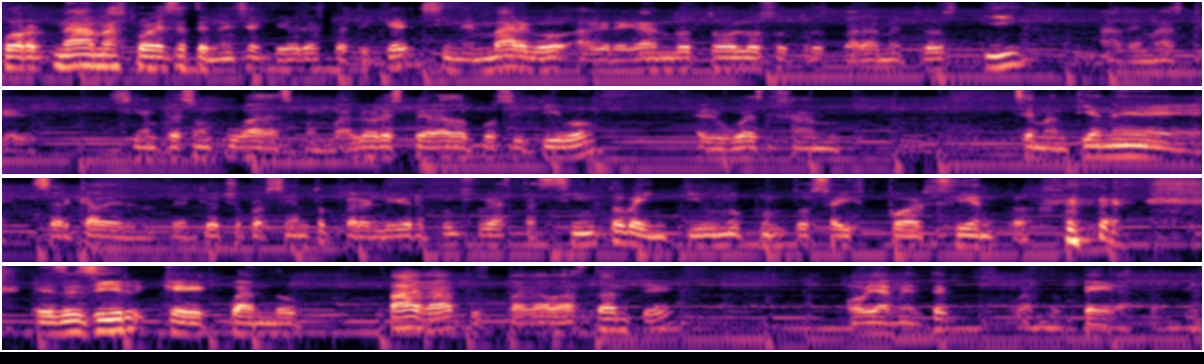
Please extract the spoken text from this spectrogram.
Por, nada más por esa tendencia que yo les platiqué. Sin embargo, agregando todos los otros parámetros y además que siempre son jugadas con valor esperado positivo, el West Ham se mantiene cerca del 28%, pero el Liverpool sube hasta 121.6%. es decir, que cuando paga, pues paga bastante Obviamente, pues, cuando pega también.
